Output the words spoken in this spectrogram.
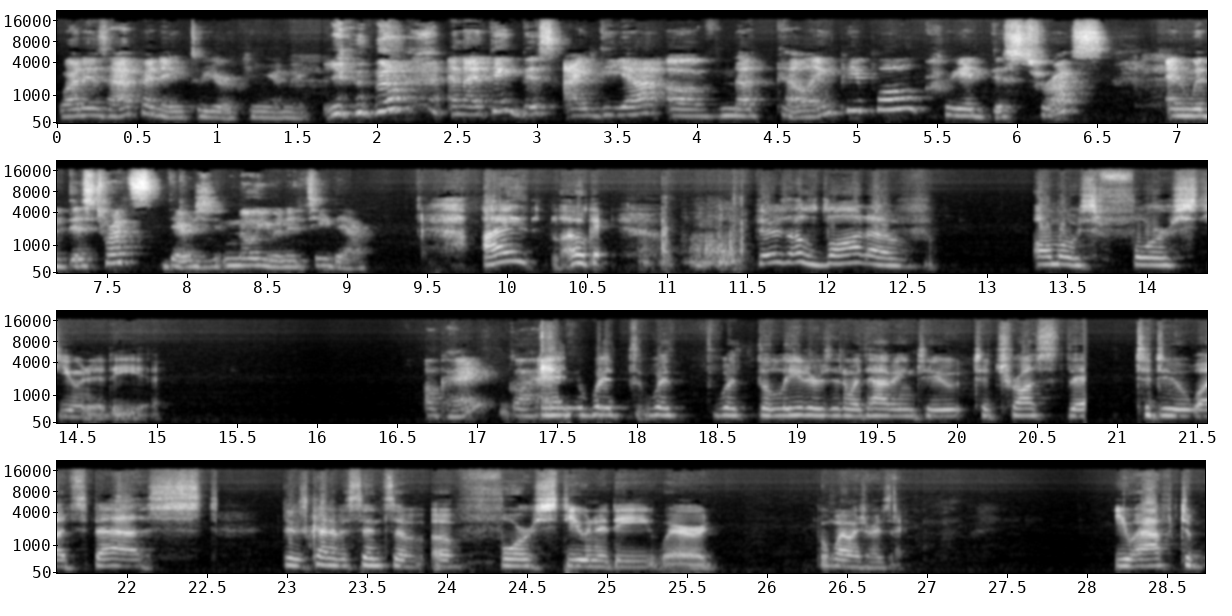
what is happening to your community? And I think this idea of not telling people create distrust, and with distrust, there's no unity there. I okay. There's a lot of almost forced unity, Okay, go ahead. and with with with the leaders and with having to to trust them to do what's best. There's kind of a sense of, of forced unity where, but what am I trying to say? You have to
